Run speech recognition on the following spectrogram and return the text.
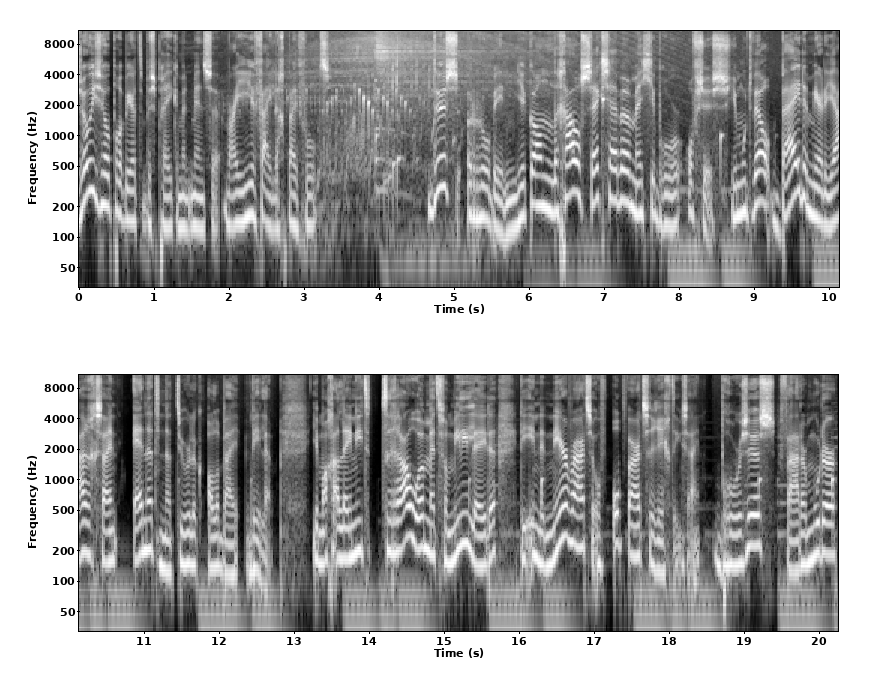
sowieso probeert te bespreken met mensen waar je je veilig bij voelt. Dus Robin, je kan legaal seks hebben met je broer of zus. Je moet wel beide meerderjarig zijn en het natuurlijk allebei willen. Je mag alleen niet trouwen met familieleden die in de neerwaartse of opwaartse richting zijn. Broer, zus, vader, moeder,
